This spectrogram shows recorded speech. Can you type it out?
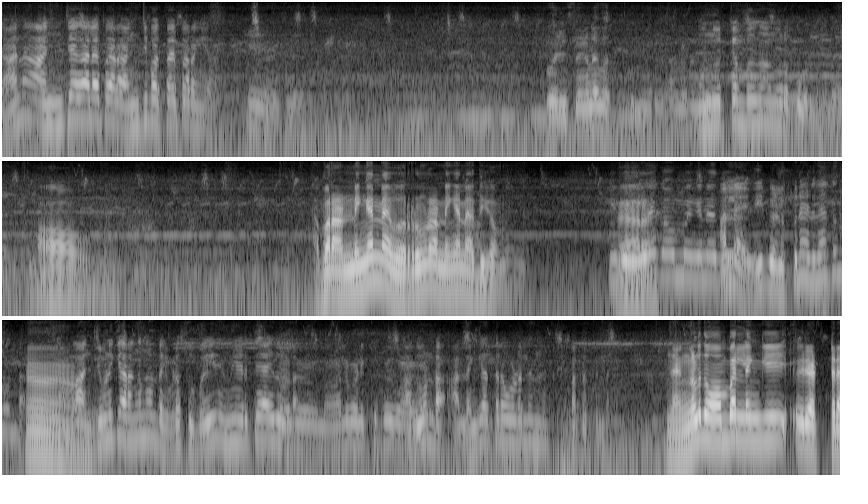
ഞാൻ അഞ്ചേ കാലപ്പോ അഞ്ച് പത്തായപ്പോ ഇറങ്ങിയത്. ഒരു ദിവസം മുന്നൂറ്റമ്പത് നാന്നൂറൊക്കെ ഓടും ഓ. അപ്പൊ റണ്ണിങ് തന്നെ വെറും റണ്ണിങ് തന്നെ അധികം. അല്ല ഇത് ഈ വെളുപ്പിന് എഴുന്നേക്കുന്നുണ്ട് നമ്മൾ അഞ്ചു മണിക്ക് ഇറങ്ങുന്നുണ്ട്. ഇവിടെ സുബൈ നേരത്തെ ആയതുകൊണ്ട്. അതുകൊണ്ടാ. അല്ലെങ്കിൽ അത്ര ഓടലൊന്നും പറ്റത്തില്ല. ഞങ്ങൾ നോമ്പല്ലെങ്കിൽ ഒരു എട്ടര.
